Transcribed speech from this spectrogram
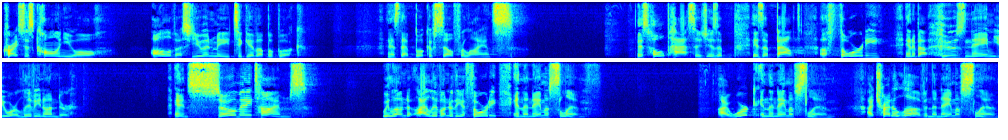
Christ is calling you all all of us, you and me, to give up a book. And it's that book of self reliance. This whole passage is, a, is about authority and about whose name you are living under. And so many times, we learn, I live under the authority in the name of Slim. I work in the name of Slim. I try to love in the name of Slim.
